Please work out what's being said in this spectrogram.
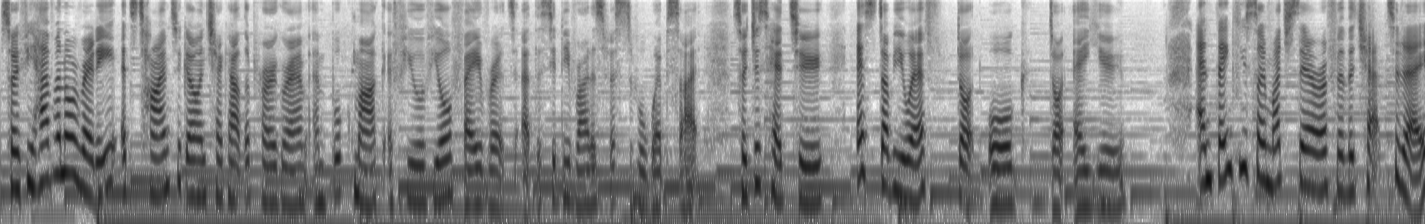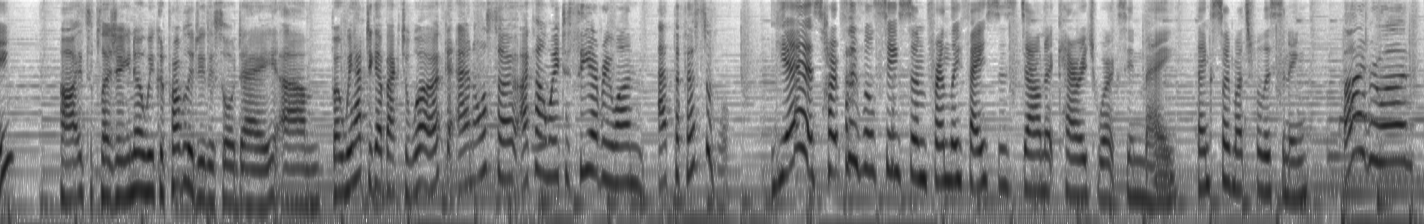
So if you haven't already, it's time to go and check out the program and bookmark a few of your favourites at the Sydney Writers Festival website. So just head to swf.org.au. And thank you so much, Sarah, for the chat today. Uh, it's a pleasure. You know, we could probably do this all day, um, but we have to get back to work. And also, I can't wait to see everyone at the festival. Yes, hopefully, we'll see some friendly faces down at Carriage Works in May. Thanks so much for listening. Bye, everyone.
